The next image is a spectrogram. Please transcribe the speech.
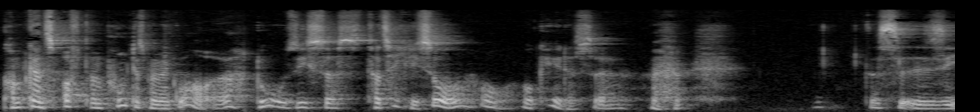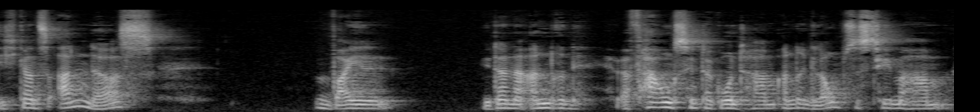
kommt ganz oft am Punkt, dass man merkt, wow, ach, du siehst das tatsächlich so. Oh, okay, das, äh, das sehe ich ganz anders, weil wir dann einen anderen Erfahrungshintergrund haben, andere Glaubenssysteme haben.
